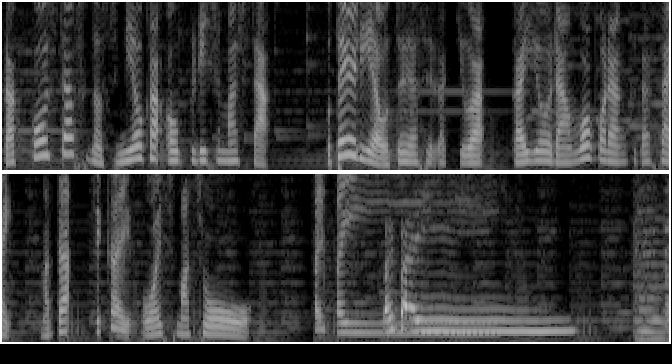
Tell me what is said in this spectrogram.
学校スタッフのすみおがお送りしました。お便りやお問い合わせ先は概要欄をご覧ください。また次回お会いしましょう。バイバイ。バイバイ。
